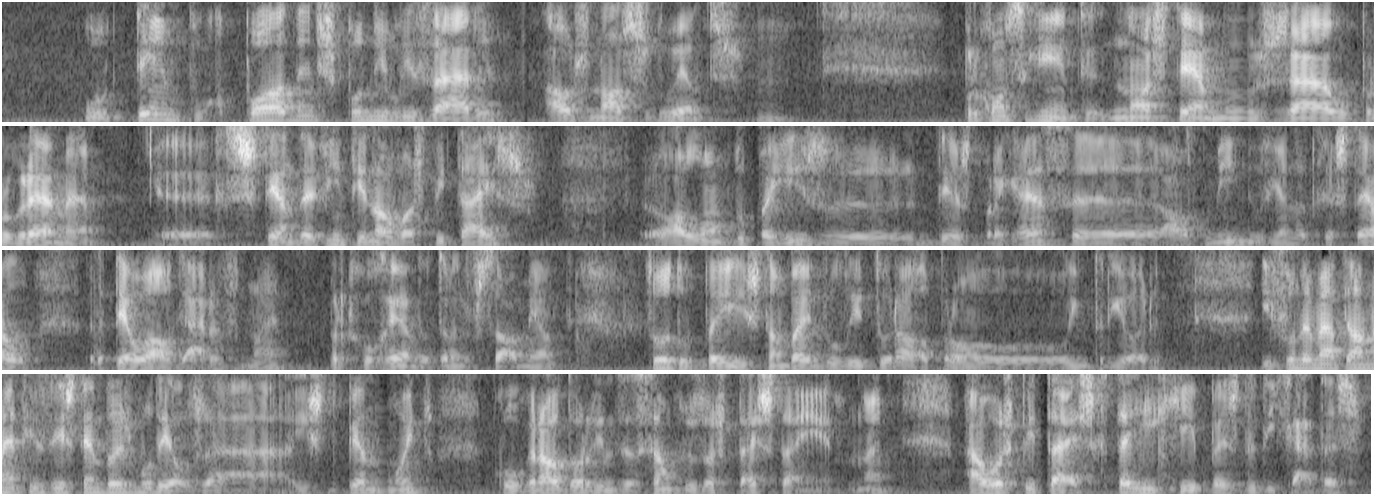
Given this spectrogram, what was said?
o tempo que podem disponibilizar aos nossos doentes. Por conseguinte, nós temos já o programa eh, que se estende a 29 hospitais, ao longo do país, eh, desde Bragança, Alto Minho, Viana de Castelo, até o Algarve, não é? percorrendo transversalmente todo o país, também do litoral para o interior. E fundamentalmente existem dois modelos. Já, isto depende muito com o grau de organização que os hospitais têm. Não é? Há hospitais que têm equipas dedicadas,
